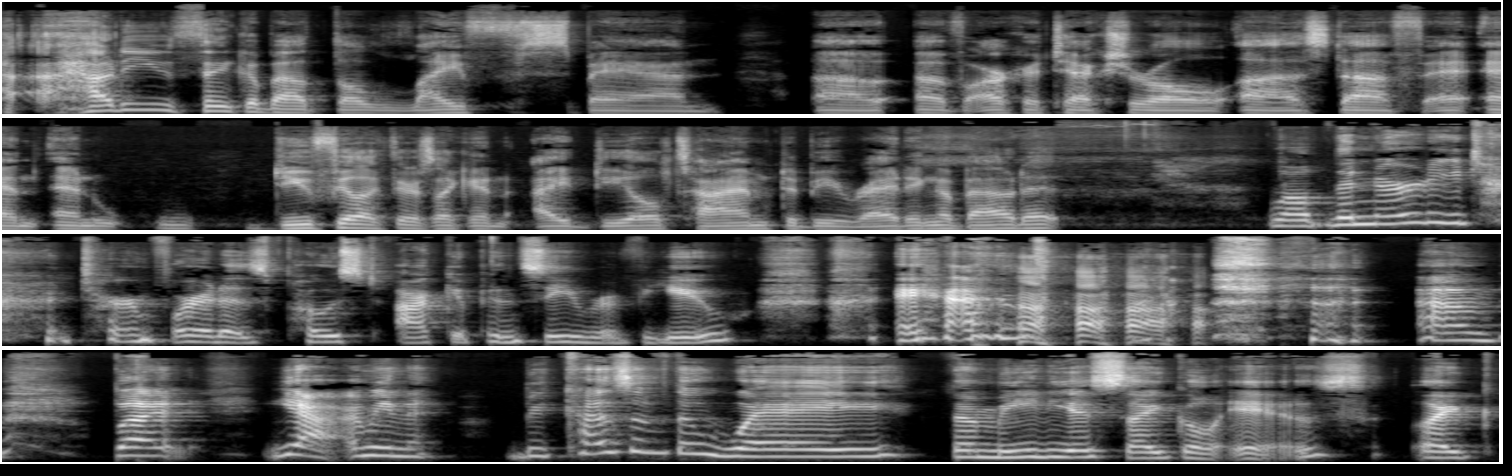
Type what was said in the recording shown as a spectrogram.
h- how do you think about the lifespan uh, of architectural uh, stuff? And and do you feel like there's like an ideal time to be writing about it? Well, the nerdy ter- term for it is post occupancy review. and, um, but yeah, I mean, because of the way the media cycle is, like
